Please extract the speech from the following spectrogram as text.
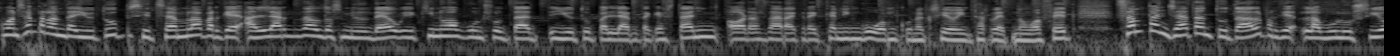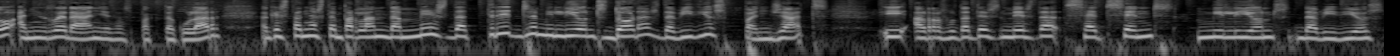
comencem parlant de YouTube, si et sembla, perquè al llarg del 2010, i qui no ha consultat YouTube al llarg d'aquest any, hores d'ara crec que ningú amb connexió a internet no ho ha fet, s'han penjat en total, perquè l'evolució any rere any és espectacular, aquest any estem parlant de més de 13 milions d'hores de vídeos penjats i el resultat és més de 700 milions de vídeos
